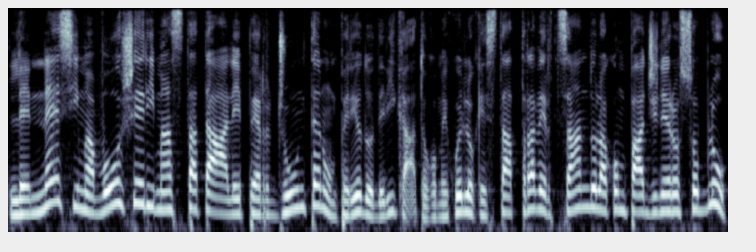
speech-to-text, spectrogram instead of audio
L'ennesima voce rimasta tale per giunta in un periodo delicato come quello che sta attraversando la compagine rossoblù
